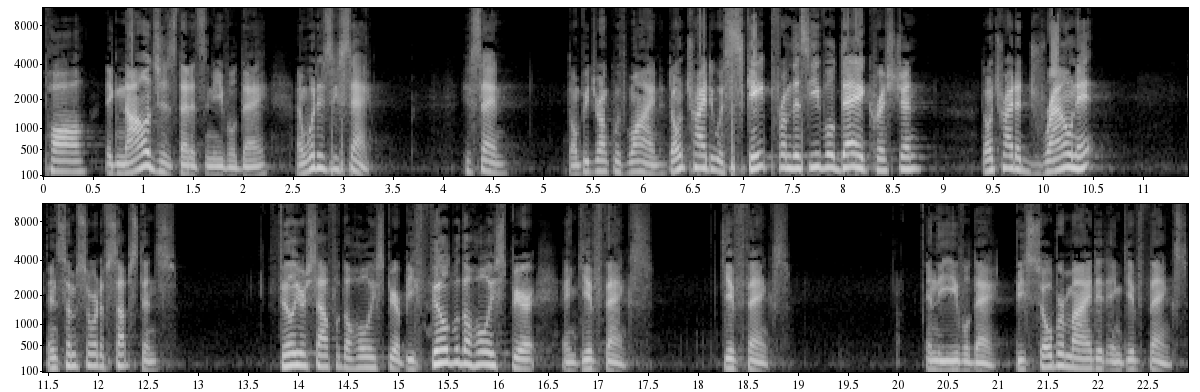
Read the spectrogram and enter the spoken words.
Paul acknowledges that it's an evil day. And what does he say? He's saying, Don't be drunk with wine. Don't try to escape from this evil day, Christian. Don't try to drown it in some sort of substance. Fill yourself with the Holy Spirit. Be filled with the Holy Spirit and give thanks. Give thanks in the evil day. Be sober minded and give thanks.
